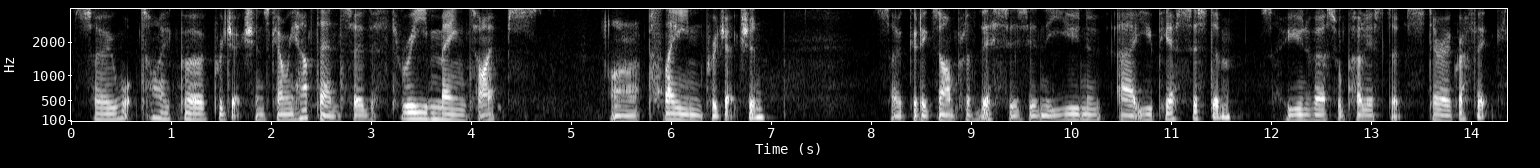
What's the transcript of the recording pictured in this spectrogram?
So what type of projections can we have then? So the three main types are a plane projection. So a good example of this is in the uni, uh, UPS system, so Universal Polar Stereographic.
